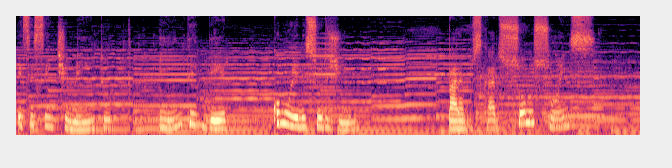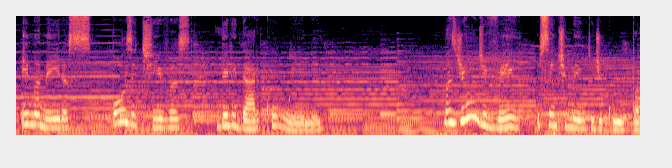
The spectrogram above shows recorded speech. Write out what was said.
esse sentimento e entender como ele surgiu para buscar soluções e maneiras positivas de lidar com ele. Mas de onde vem o sentimento de culpa?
